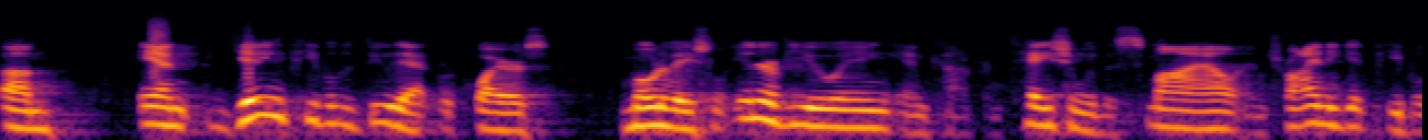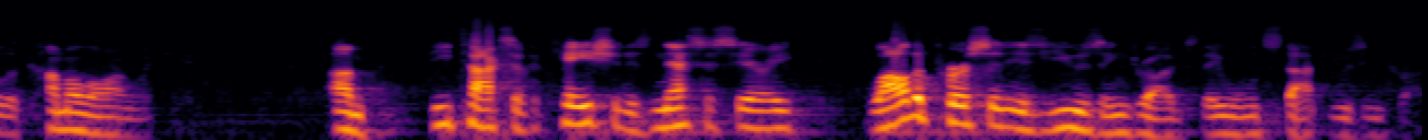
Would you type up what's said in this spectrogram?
Um, and getting people to do that requires motivational interviewing and confrontation with a smile and trying to get people to come along with you. Um, detoxification is necessary. While the person is using drugs, they won't stop using drugs.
